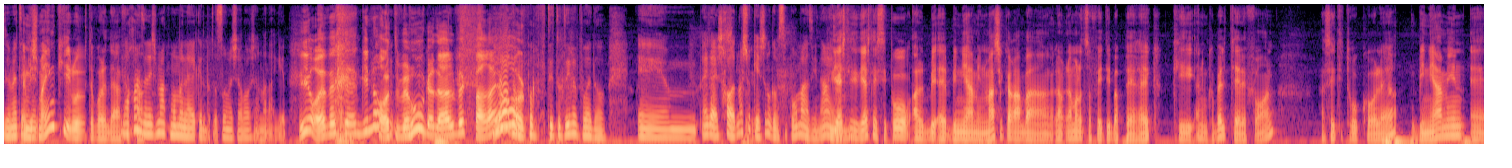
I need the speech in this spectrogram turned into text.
זה באמת... הם. נשמעים כאילו נכתבו על ידי ההפקה. נכון, זה נשמע כמו מלהקת בת 23, אין מה להגיד. היא אוהבת אה, גינות, והוא גדל בכפר לא, הירוק. פה ציטוטים מפועדוב. אמ, רגע, יש לך עוד משהו? כי יש לנו גם סיפור מאזינה היום. יש לי, יש לי סיפור על אה, בנימין, מה שקרה, ב, למה לא צפיתי בפרק? כי אני מקבל טלפון, עשיתי טרו קולר, בנימין אה,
